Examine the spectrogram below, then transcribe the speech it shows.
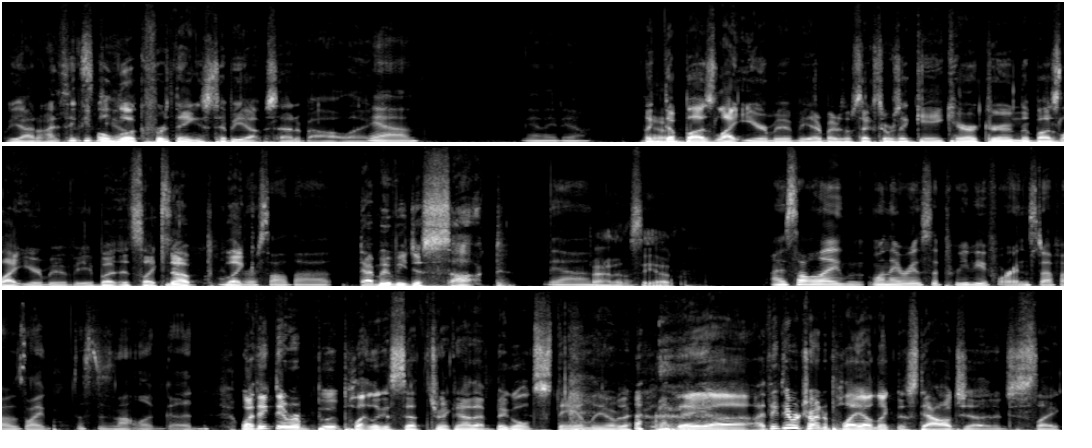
But yeah, I, don't, I think That's people cute. look for things to be upset about, like Yeah, yeah, they do. Like Yeah. the Buzz Lightyear movie. Everybody was upset 'cause there was a gay character in the Buzz Lightyear movie, but it's like no, I like never saw that. that movie just sucked. Yeah, I didn't see it. I saw like when they released the preview for it and stuff. I was like, this does not look good. Well, I think they were playing. play, look at Seth drinking out of that big old Stanley over there. they, uh, I think they were trying to play on like nostalgia, and it's just like,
